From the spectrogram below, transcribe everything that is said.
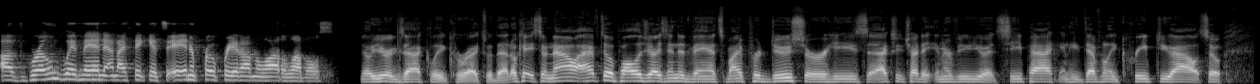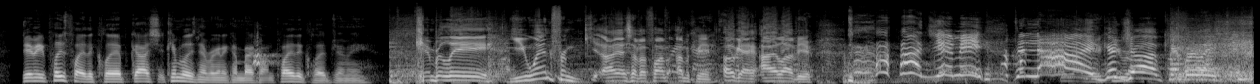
of grown women, and I think it's inappropriate on a lot of levels. No, you're exactly correct with that. Okay, so now I have to apologize in advance. My producer, he's actually tried to interview you at CPAC, and he definitely creeped you out. So, Jimmy, please play the clip. Gosh, Kimberly's never going to come back on. Play the clip, Jimmy. Kimberly, you went from. I just have a fun. I'm a comedian. Okay, I love you. Jimmy, denied. Good job, Kimberly.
